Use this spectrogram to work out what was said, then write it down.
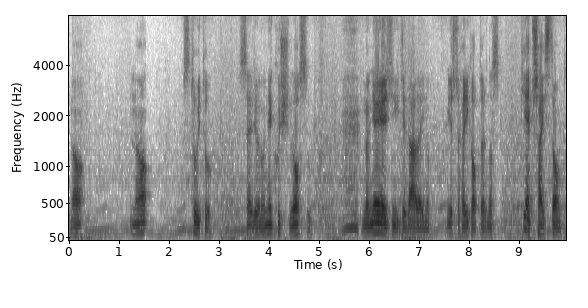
No. No. Stój tu. Serio, no nie kuś losu. No nie jedź nigdzie dalej, no. Jeszcze helikopter, no spieprzaj stąd.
